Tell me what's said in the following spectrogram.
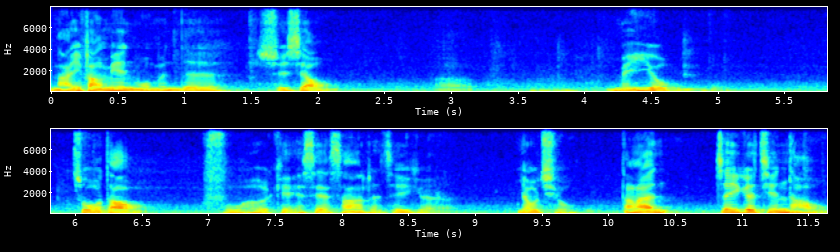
哪一方面我们的学校呃没有做到符合 KSSR 的这个要求？当然，这个检讨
